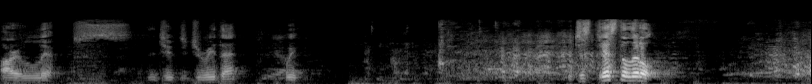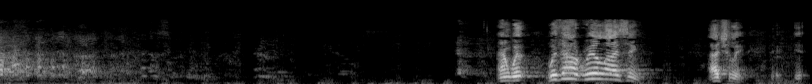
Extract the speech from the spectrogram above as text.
our lips. Did you, did you read that? We, just, just a little. And with, without realizing, actually, it,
